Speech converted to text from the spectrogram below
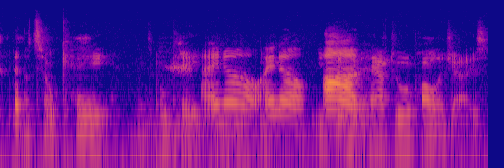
That's okay. It's okay. I know, I know. You Um, don't have to apologize.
